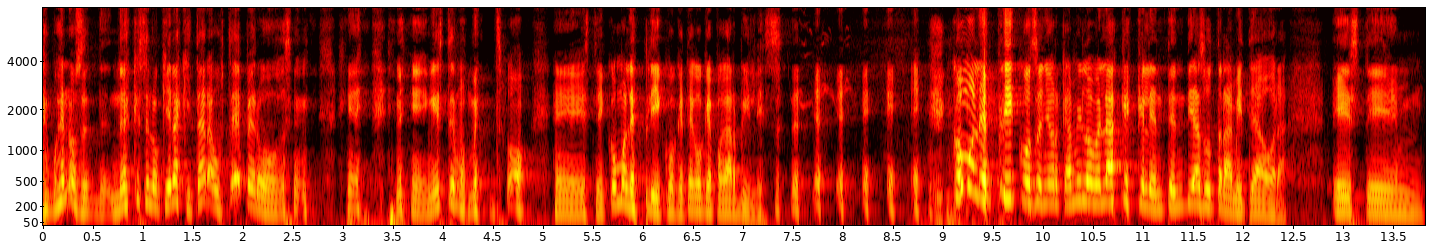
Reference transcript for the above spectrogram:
bueno, no es que se lo quiera quitar a usted, pero en este momento, este, ¿cómo le explico que tengo que pagar biles? ¿Cómo le explico, señor Camilo Velázquez, que le entendía su trámite ahora? Este,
